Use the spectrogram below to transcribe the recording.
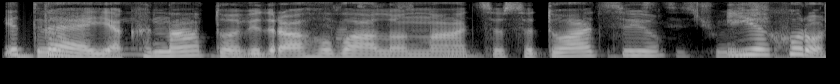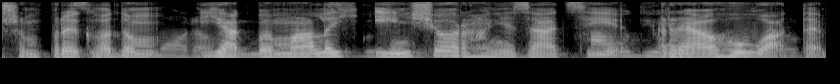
І те, як НАТО відреагувало на цю ситуацію, є хорошим прикладом, як би мали й інші організації реагувати.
